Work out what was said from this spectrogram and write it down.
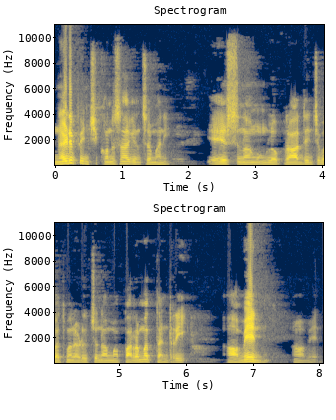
నడిపించి కొనసాగించమని ఏసునామంలో ప్రార్థించి బతిమలు అడుగుతున్నాం మా పరమ తండ్రి. ఆమెన్. ఆమెన్.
